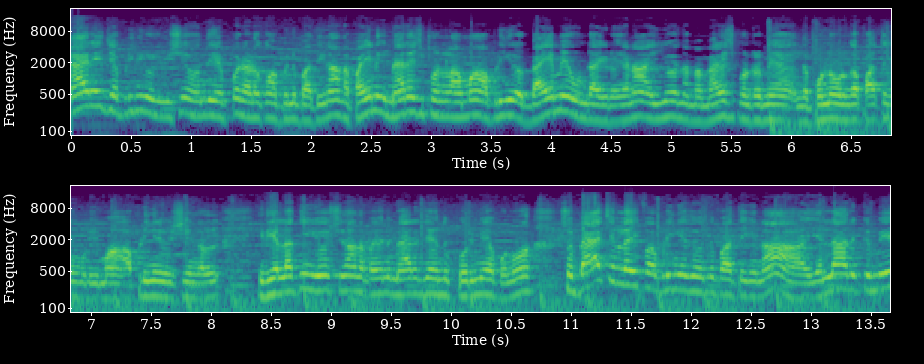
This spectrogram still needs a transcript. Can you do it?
மேரேஜ் அப்படிங்கிற ஒரு விஷயம் வந்து எப்போ நடக்கும் அப்படின்னு பார்த்தீங்கன்னா அந்த பையனுக்கு மேரேஜ் பண்ணலாமா அப்படிங்கிற ஒரு பயமே உண்டாகிடும். ஏன்னா ஐயோ நம்ம மேரேஜ் பண்ணுறோமே இந்த பொண்ணை ஒழுங்காக பார்த்துக்க முடியுமா அப்படிங்கிற விஷயங்கள் இது எல்லாத்தையும் யோசிச்சு தான் அந்த பையன் வந்து மேரேஜை வந்து பொறுமையாக பண்ணுவோம் ஸோ பேச்சுலர் லைஃப் அப்படிங்கிறது வந்து பார்த்தீங்கன்னா எல்லாருக்குமே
